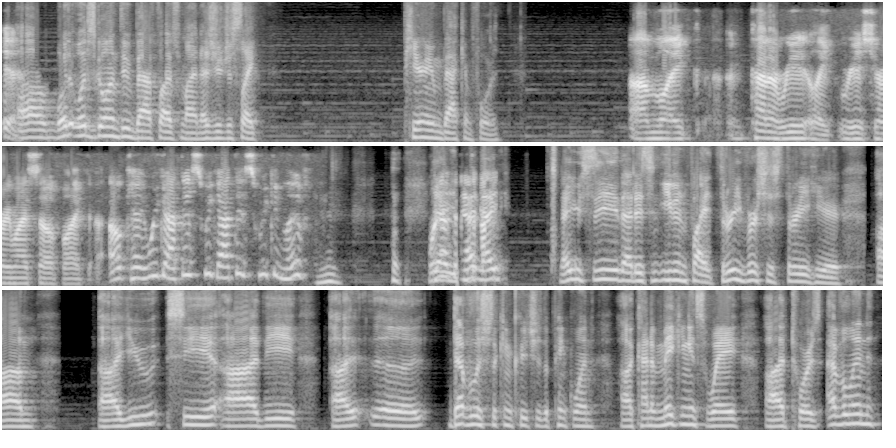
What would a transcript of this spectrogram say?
Yeah. Um, what, what's going through Batflap's mind as you're just like peering back and forth? I'm like kind of re- like reassuring myself, like, okay, we got this, we got this, we can live. We're yeah, now, now, now you see that it's an even fight, three versus three here. Um, uh, you see uh, the uh, the devilish-looking creature, the pink one, uh, kind of making its way uh, towards Evelyn.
